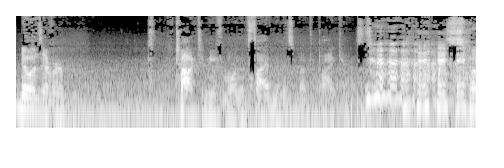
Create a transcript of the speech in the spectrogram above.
no one's ever talked to me for more than five minutes about the podcast. so,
